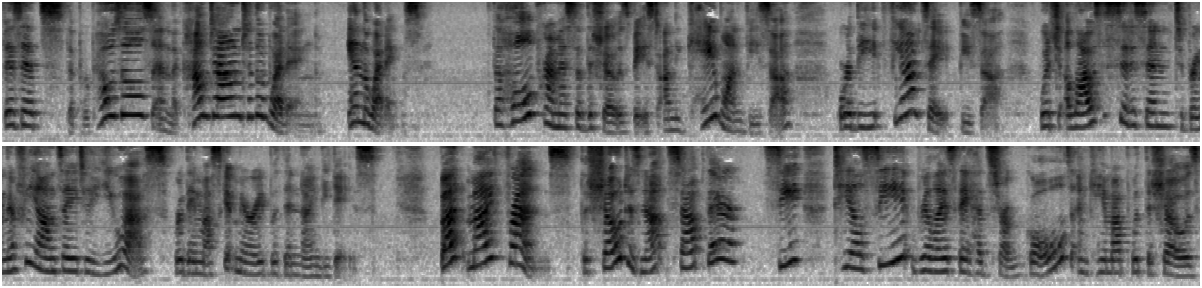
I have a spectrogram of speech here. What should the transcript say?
visits, the proposals, and the countdown to the wedding. And the weddings. The whole premise of the show is based on the K 1 visa, or the fiance visa, which allows a citizen to bring their fiance to the US where they must get married within 90 days. But my friends, the show does not stop there. See, TLC realized they had struck gold and came up with the shows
